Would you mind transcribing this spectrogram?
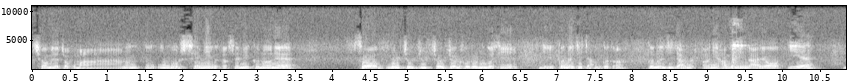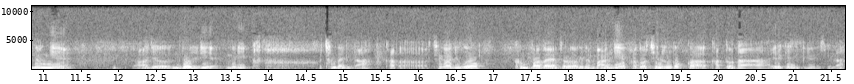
처음에 조그마한 그 우물 샘이거든 샘이 근원에 서물 줄줄 졸졸 흐르는 것이 이제 끊어지지 않거든 끊어지지 아니함으로 인하여 이에 명리에 아주 널리 물이 가득 찬다입니다 가득 채가지고 큰 바다에 들어가게 되면 말리에 파도 치는 것과 같도다. 이렇게 비유했습니다.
